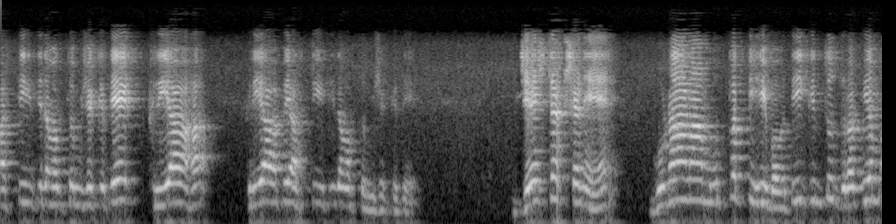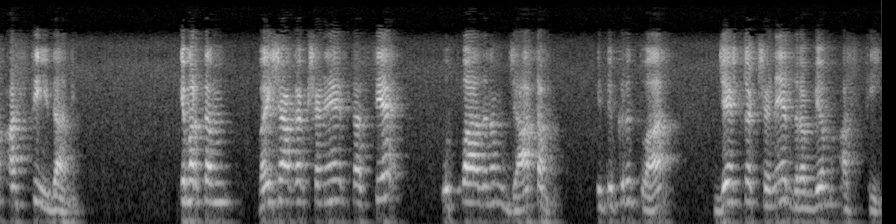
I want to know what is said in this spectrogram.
अस्ति इति न वक्तुं शक्यते क्रियाः क्रिया अपि अस्ति इति न वक्तुं शक्यते। ज्येष्ठक्षणे गुणानाम् उत्पत्तिः भवति किन्तु द्रव्यम् अस्ति इदानीं। किमर्थं? वैशाखक्षणे तस्य उत्पादनं जातम् इति कृत्वा ज्येष्ठक्षणे द्रव्यम् अस्ति।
